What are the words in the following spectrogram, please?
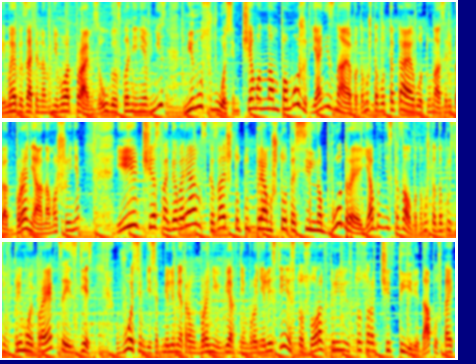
и мы обязательно в него отправимся. Угол склонения вниз минус 8. Чем он нам поможет, я не знаю, потому что вот такая вот у нас, ребят, броня на машине. И, честно говоря, сказать, что тут прям что-то сильно бодрое, я бы не сказал, потому что, допустим, в прямой проекции здесь 80 миллиметров брони в верхнем бронелисте и 140 при 144, да, пускай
